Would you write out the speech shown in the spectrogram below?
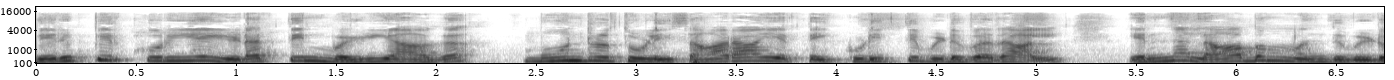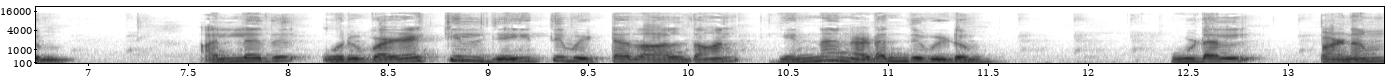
வெறுப்பிற்குரிய இடத்தின் வழியாக மூன்று துளி சாராயத்தை குடித்து விடுவதால் என்ன லாபம் வந்துவிடும்? அல்லது ஒரு வழக்கில் ஜெயித்து விட்டதால்தான் என்ன நடந்துவிடும்? உடல் பணம்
